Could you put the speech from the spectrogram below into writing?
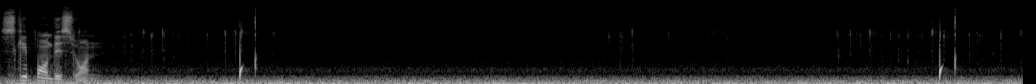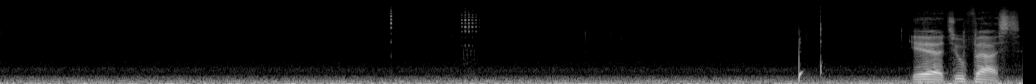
Skip on this one. Yeah, too fast.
